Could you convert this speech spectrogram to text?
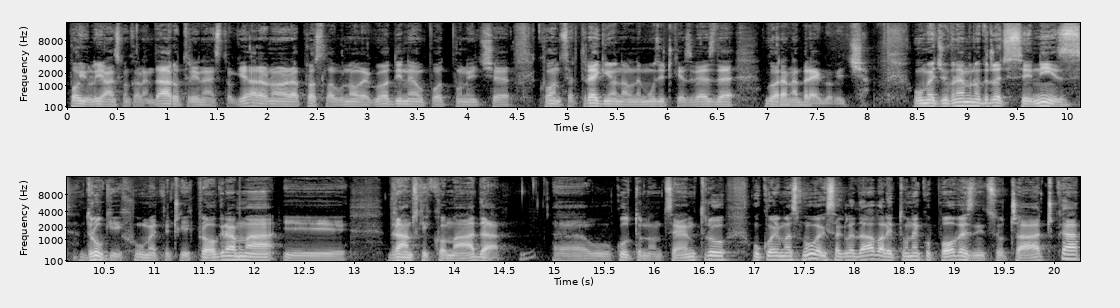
po julijanskom kalendaru 13. januara proslavu nove godine upotpunit će koncert regionalne muzičke zvezde Gorana Bregovića. Umeđu vremenu držat će se niz drugih umetničkih programa i dramskih komada u kulturnom centru, u kojima smo uvek sagledavali tu neku poveznicu Čačka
